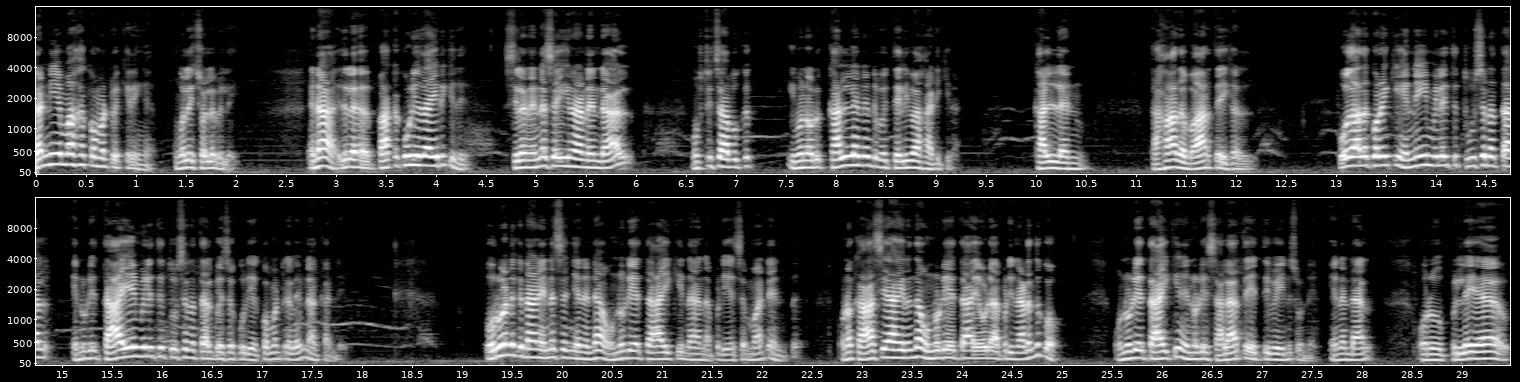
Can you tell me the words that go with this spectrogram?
கண்ணியமாக கமெண்ட் வைக்கிறீங்க. உங்களை சொல்லவில்லை. ஏன்னா இதில் பார்க்கக்கூடியதாக இருக்குது. சிலன் என்ன செய்கிறான் என்றால் முஃப்தி சாபுக்கு இவன் ஒரு கல்லன் என்று தெளிவாக அடிக்கிறான். கல்லன் தகாத வார்த்தைகள். போதாத குறைக்கு என்னையும் இழைத்து தூசணத்தால் என்னுடைய தாயையும் இழைத்து தூசணத்தால் பேசக்கூடிய கொமெண்ட்களையும் நான் கண்டேன். ஒருவனுக்கு நான் என்ன செஞ்சேன்டா உன்னுடைய தாய்க்கு நான் அப்படி ஏச மாட்டேன் உனக்கு ஆசையாக இருந்தால் உன்னுடைய தாயோடு அப்படி நடந்துக்கோ. உன்னுடைய தாய்க்கு என்னுடைய சலாத்தை எத்தி வைன்னு சொன்னேன். ஏனென்றால் ஒரு பிள்ளைய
